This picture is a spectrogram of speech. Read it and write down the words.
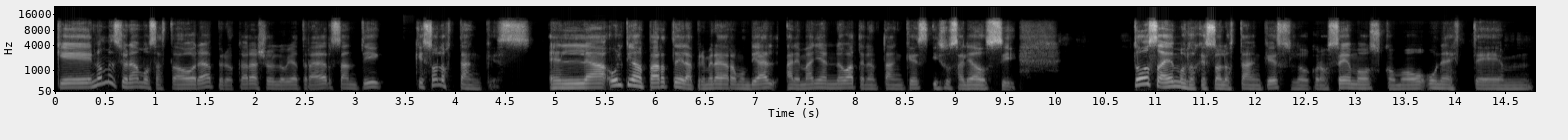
que no mencionamos hasta ahora, pero que ahora yo lo voy a traer, Santi, que son los tanques. En la última parte de la Primera Guerra Mundial, Alemania no va a tener tanques y sus aliados sí. Todos sabemos lo que son los tanques, lo conocemos como un, este, mm,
